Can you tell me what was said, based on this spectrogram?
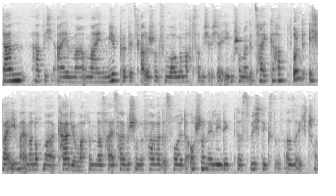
Dann habe ich einmal mein Meal Prep jetzt gerade schon für morgen gemacht. Das habe ich euch ja eben schon mal gezeigt gehabt. Und ich war eben einmal nochmal Cardio machen. Das heißt, halbe Stunde Fahrrad ist für heute auch schon erledigt. Das Wichtigste ist also echt schon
